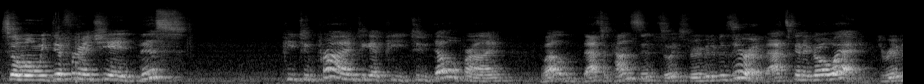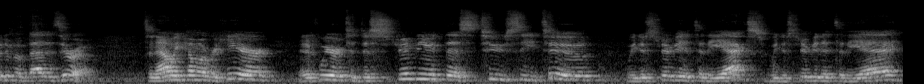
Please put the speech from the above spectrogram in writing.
So when we differentiate this p2 prime to get p2 double prime, well, that's a constant, so its derivative is 0. That's going to go away. Derivative of that is 0. So now we come over here, and if we were to distribute this 2c2, we distribute it to the x, we distribute it to the a.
